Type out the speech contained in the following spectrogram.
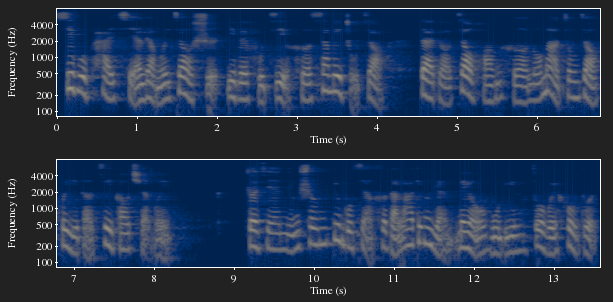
西部派遣两位教士，一位辅祭和三位主教，代表教皇和罗马宗教会议的最高权威。这些名声并不显赫的拉丁人没有武力作为后盾。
